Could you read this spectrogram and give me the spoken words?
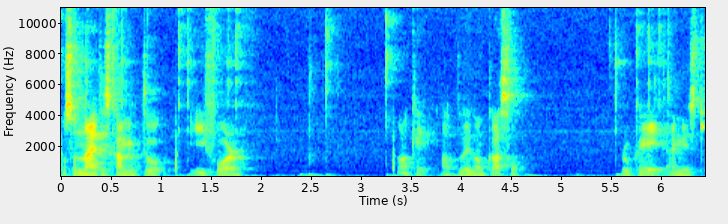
Also, knight is coming to e4. Okay, I'll play long castle. Rook 8, I missed.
